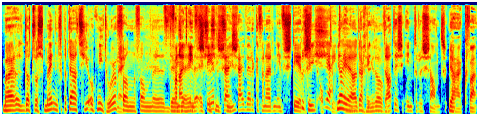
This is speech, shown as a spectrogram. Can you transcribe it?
maar dat was mijn interpretatie ook niet hoor. Nee. Van, van eh, deze Vanuit hele investeerders, zij, zij werken vanuit een investeerdersoptiek. Ja. Ja, daar ging het over. Dat is interessant. Ja. Ah, qua,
